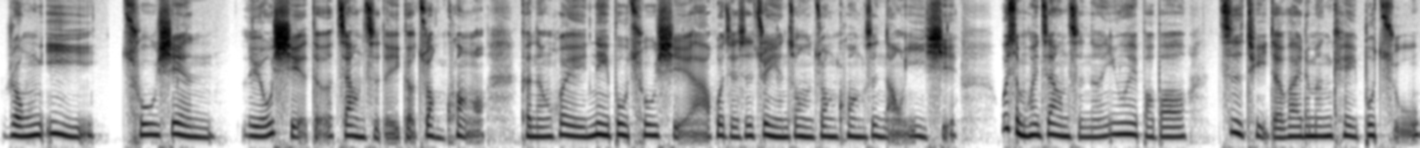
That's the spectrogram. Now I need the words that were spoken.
容易出现。流血的这样子的一个状况哦，可能会内部出血啊，或者是最严重的状况是脑溢血。为什么会这样子呢？因为宝宝自体的 vitamin K 不足。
